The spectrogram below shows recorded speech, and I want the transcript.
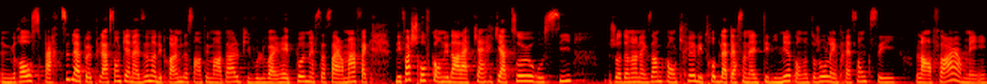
une grosse partie de la population canadienne a des problèmes de santé mentale, puis vous le verrez pas nécessairement. Fait que des fois, je trouve qu'on est dans la caricature aussi je vais donner un exemple concret, les troubles de la personnalité limite, on a toujours l'impression que c'est l'enfer, mais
